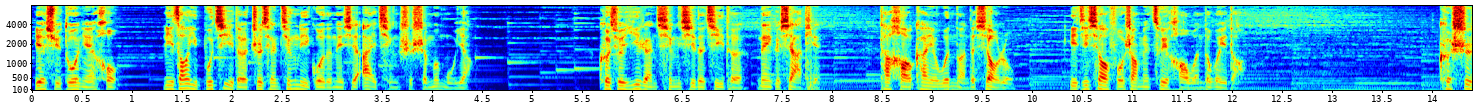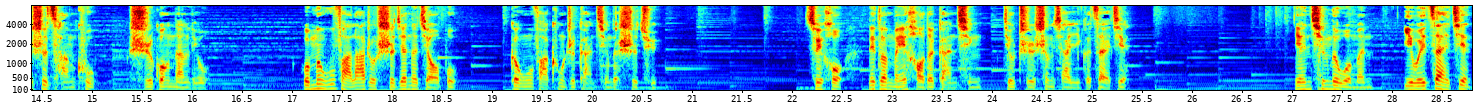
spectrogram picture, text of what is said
也许多年后，你早已不记得之前经历过的那些爱情是什么模样，可却依然清晰的记得那个夏天，他好看又温暖的笑容，以及校服上面最好闻的味道。可世事残酷，时光难留，我们无法拉住时间的脚步，更无法控制感情的逝去。最后，那段美好的感情就只剩下一个再见。年轻的我们。以为再见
